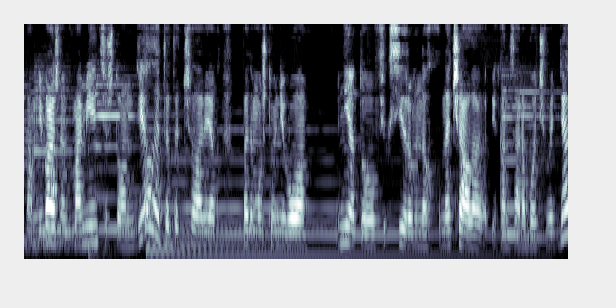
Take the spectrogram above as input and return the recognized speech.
Там неважно в моменте, что он делает, этот человек, потому что у него нету фиксированных начала и конца рабочего дня.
